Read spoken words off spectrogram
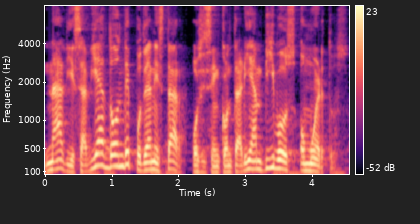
Nadie sabía dónde podían estar o si se encontrarían vivos o muertos.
